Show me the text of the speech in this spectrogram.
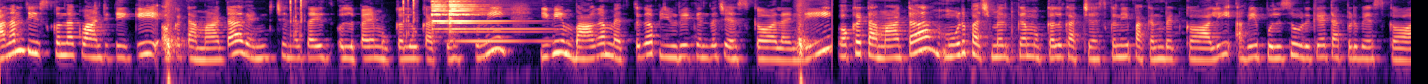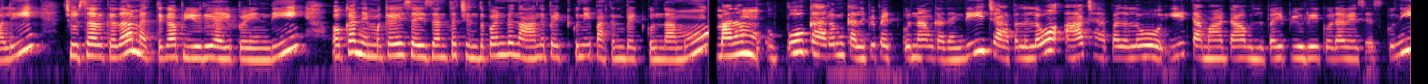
మనం తీసుకున్న క్వాంటిటీకి ఒక టమాటా రెండు చిన్న సైజ్ ఉల్లిపాయ ముక్కలు కట్ చేసుకుని ఇవి బాగా మెత్తగా ప్యూరీ కింద చేసుకోవాలండి. ఒక టమాటా మూడు పచ్చిమిరపకాయ ముక్కలు కట్ చేసుకుని పక్కన పెట్టుకోవాలి. అవి పులుసు ఉడికేటప్పుడు వేసుకోవాలి. చూసారు కదా మెత్తగా ప్యూరీ అయిపోయింది. ఒక నిమ్మకాయ సైజ్ అంతా చింతపండు నానబెట్టుకుని పక్కన పెట్టుకుందాము. మనం ఉప్పు కారం కలిపి పెట్టుకున్నాం కదా కదండి? చేపలలో ఆ చేపలలో ఈ టమాటా ఉల్లిపాయ ప్యూరీ కూడా వేసేసుకుని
